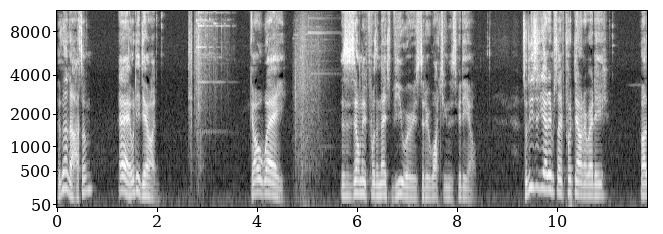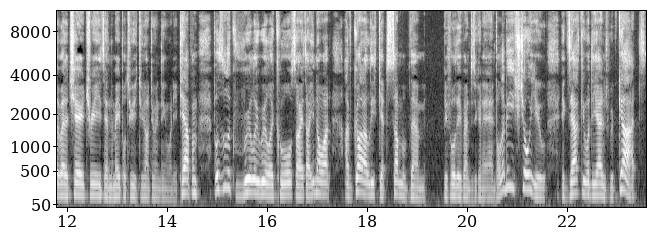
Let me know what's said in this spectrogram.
Isn't that awesome? Hey, what are you doing? Go away. This is only for the nice viewers that are watching this video. So these are the items I've put down already. By the way, the cherry trees and the maple trees do not do anything when you tap them, but they look really, really cool, so I thought, you know what, I've got to at least get some of them before the event is going to end. But let me show you exactly what the items we've got,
